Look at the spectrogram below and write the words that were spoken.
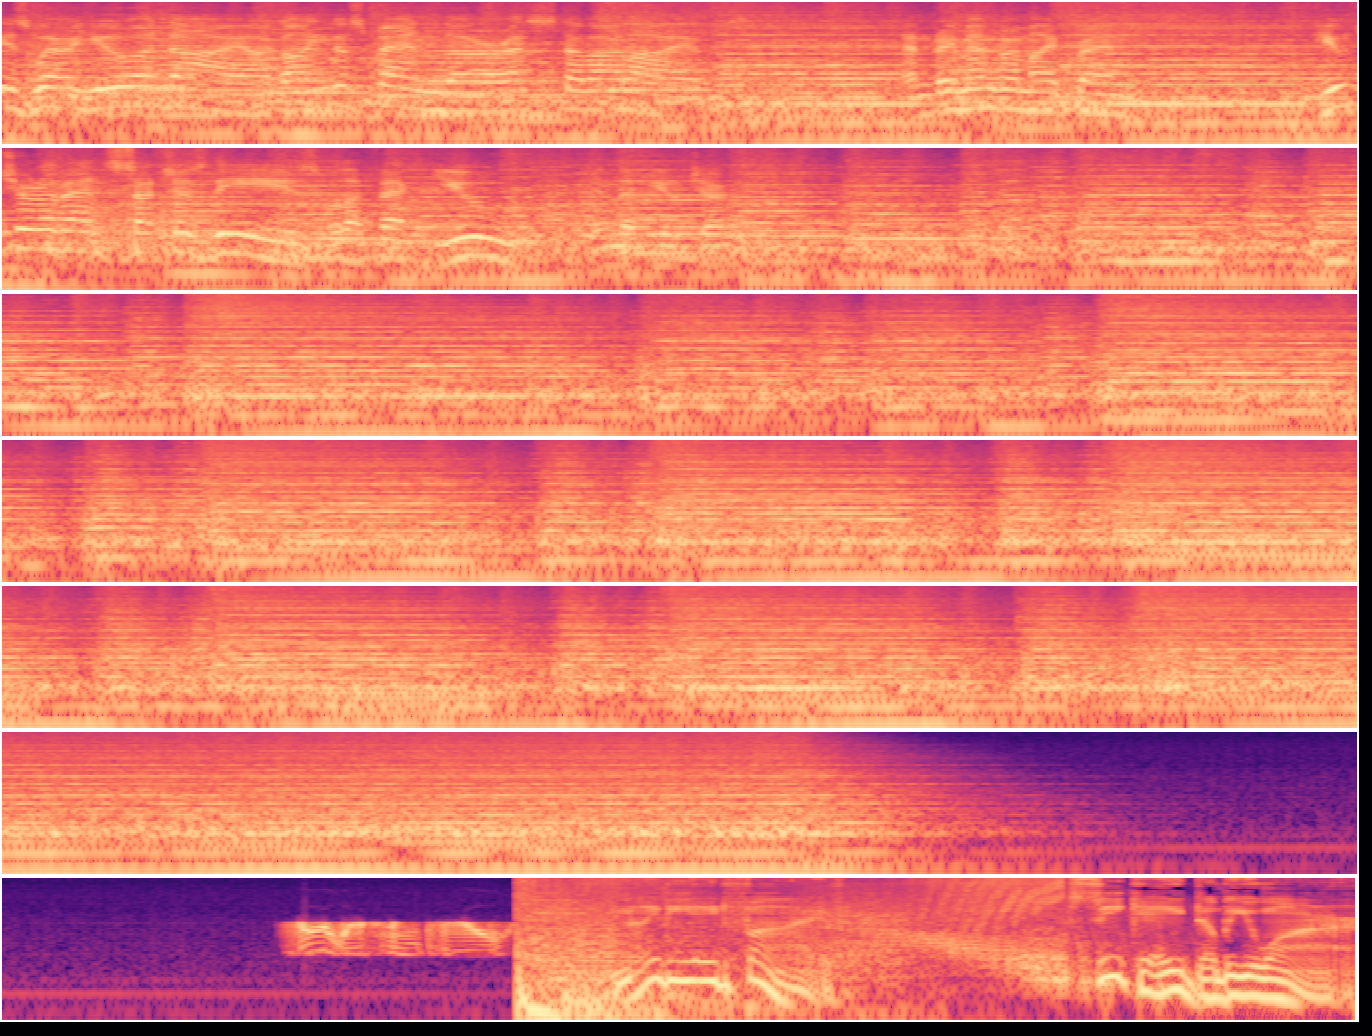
is where you and I are going to spend the rest of our lives. And remember, my friend, future events such as these will affect you in the future. CKWR.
